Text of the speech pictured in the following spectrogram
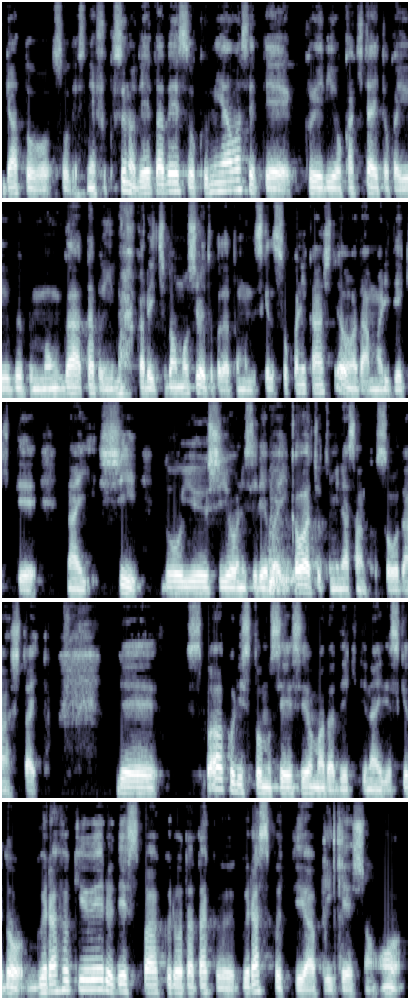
で、あと、そうですね、複数のデータベースを組み合わせてクエリを書きたいとかいう部分もが多分今から一番面白いところだと思うんですけど、そこに関してはまだあんまりできてないし、どういう仕様にすればいいかはちょっと皆さんと相談したいと。で、スパークリストの生成はまだできてないですけど、グラフ QL でスパークルを叩くグラスプっていうアプリケーションを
